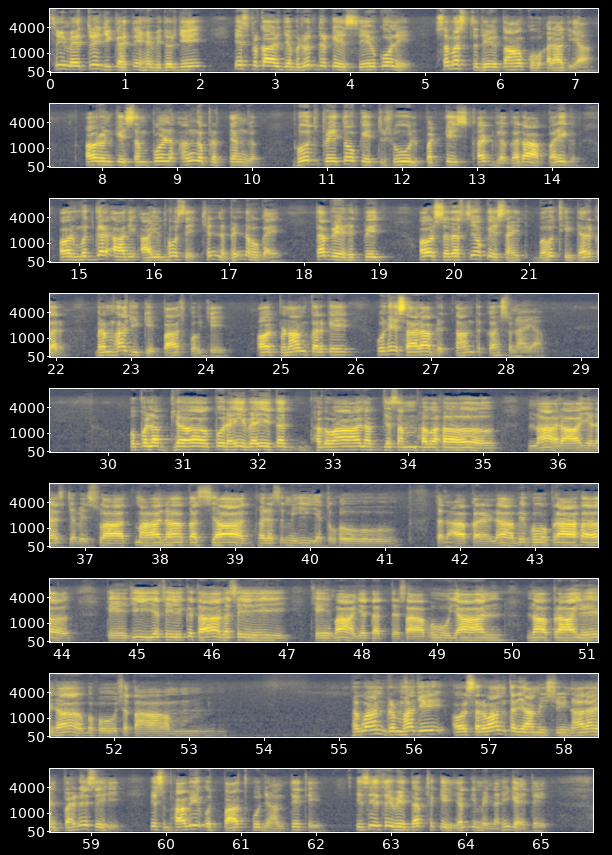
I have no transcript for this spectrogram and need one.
श्री मैत्रेय जी कहते हैं, विदुर जी, इस प्रकार जब रुद्र के सेवकों ने समस्त देवताओं को हरा दिया और उनके संपूर्ण अंग प्रत्यंग, भूत प्रेतों के त्रिशूल, पट्टी खड्ग गदा, परिघ और मुदगर आदि आयुधों से छिन्न भिन्न हो गए, तब वे ऋत्विज और सदस्यों के सहित बहुत ही डर कर ब्रह्मा जी के पास पहुँचे और प्रणाम करके उन्हें सारा वृत्तांत कह सुनाया। उपलभ्य भगवान अब्ज संभव नारायण विश्वात्मा न कस्याध्वरसमीयतु। तदा कर्ण विभो प्राह, तेजीयसे कृतागसे, क्षेमाय तत्र सा भूयान् न प्रायेण बुभूषताम। भगवान ब्रह्मा जी और सर्वांतर्यामी श्री नारायण पहले से ही इस भावी उत्पात को जानते थे। इसी से वे दक्ष के यज्ञ में नहीं गए थे।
